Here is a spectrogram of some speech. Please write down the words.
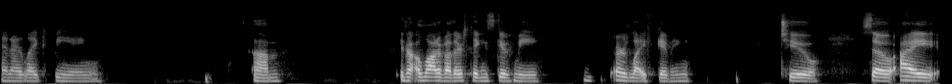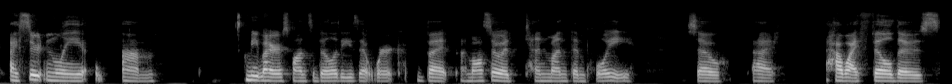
and I like being, um, you know, a lot of other things give me are life giving too. So I I certainly um, meet my responsibilities at work, but I'm also a 10 month employee. So uh, how I fill those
